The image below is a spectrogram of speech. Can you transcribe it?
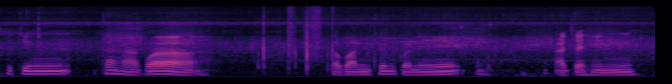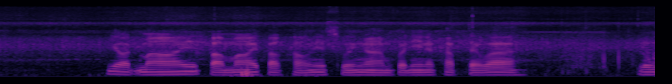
ที่จริงถ้าหากว่าตะวันขึ้นกว่านี้ อาจจะเห็นยอดไม้ ป่าไม้ ป่าเขานี่สวยงามกว่านี้นะครับ แต่ว่า ลง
